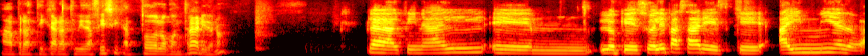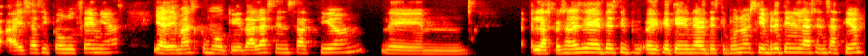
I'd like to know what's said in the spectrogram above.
a practicar actividad física, todo lo contrario, ¿no? Claro, al final em, lo que suele pasar es que hay miedo a esas hipoglucemias y además como que da la sensación de... Las personas eh, que tienen diabetes tipo 1 siempre tienen la sensación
